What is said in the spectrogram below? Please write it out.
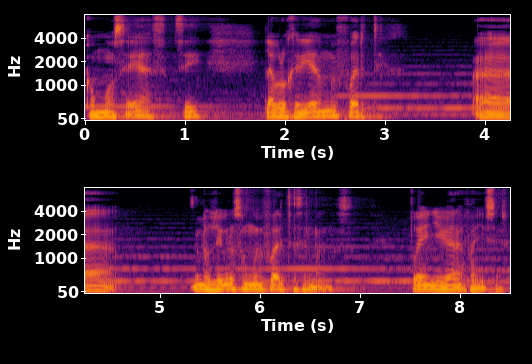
cómo seas, sí. La brujería es muy fuerte. Ah, los libros son muy fuertes, hermanos. Pueden llegar a fallecer.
